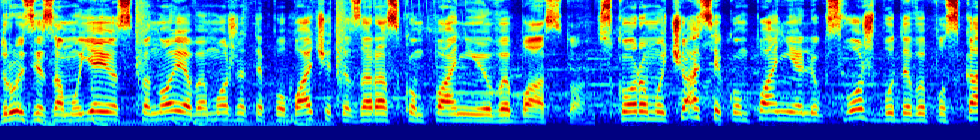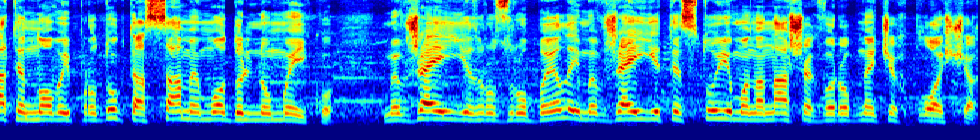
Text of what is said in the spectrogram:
Друзі, за моєю спиною ви можете побачити зараз компанію Webasto. В скорому часі компанія LuxWash буде випускати новий продукт, а саме модульну мийку. Ми вже її розробили і ми вже її тестуємо на наших виробничих площах.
